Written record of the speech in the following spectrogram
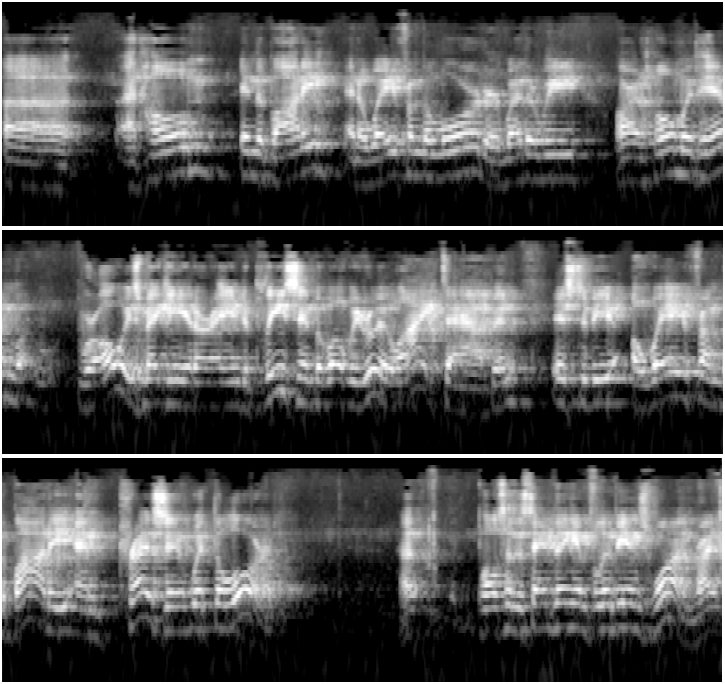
uh, at home in the body and away from the Lord, or whether we are at home with Him, we're always making it our aim to please Him. But what we really like to happen is to be away from the body and present with the Lord. Uh, Paul said the same thing in Philippians 1, right?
